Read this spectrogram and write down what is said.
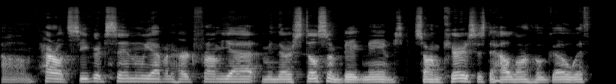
Um, Harold Sigurdsson we haven't heard from yet. I mean, there are still some big names, so I'm curious as to how long he'll go with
